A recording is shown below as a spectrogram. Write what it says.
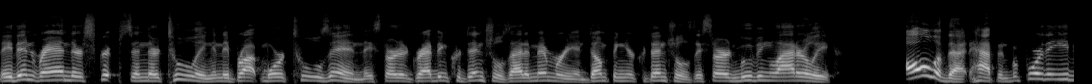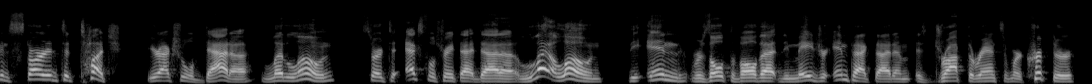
They then ran their scripts and their tooling and they brought more tools in. They started grabbing credentials out of memory and dumping your credentials. They started moving laterally. All of that happened before they even started to touch your actual data, let alone start to exfiltrate that data, let alone the end result of all that, the major impact item is drop the ransomware cryptor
